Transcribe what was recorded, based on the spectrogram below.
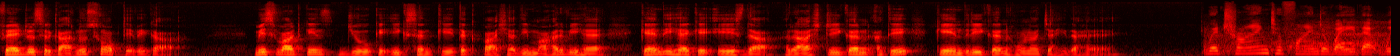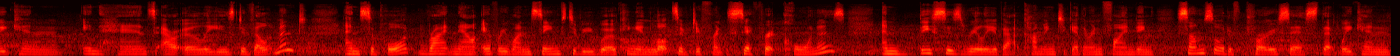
ਫੈਡਰਲ ਸਰਕਾਰ ਨੂੰ ਸੌਂਪ ਦੇਵੇਗਾ। ਮਿਸ ਵਾਟਕਿੰਸ ਜੋ ਕਿ ਇੱਕ ਸੰਕੇਤਕ ਭਾਸ਼ਾ ਦੀ ਮਾਹਰ ਵੀ ਹੈ, ਕਹਿੰਦੀ ਹੈ ਕਿ ਇਸ ਦਾ ਰਾਸ਼ਟਰੀਕਰਨ ਅਤੇ ਕੇਂਦਰੀਕਰਨ ਹੋਣਾ ਚਾਹੀਦਾ ਹੈ। We're trying to find a way that we can enhance our early years development and support. Right now, everyone seems to be working in lots of different separate corners, and this is really about coming together and finding some sort of process that we can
